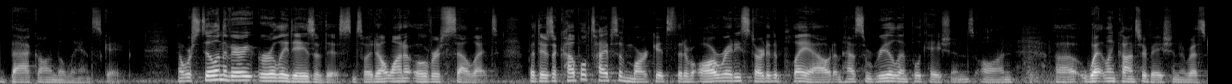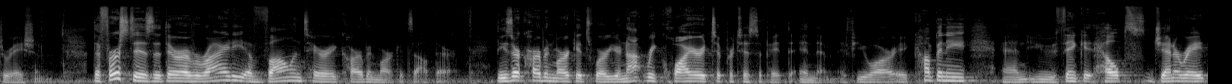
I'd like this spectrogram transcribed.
back on the landscape. Now, we're still in the very early days of this, and so I don't want to oversell it. But there's a couple types of markets that have already started to play out and have some real implications on uh, wetland conservation and restoration. The first is that there are a variety of voluntary carbon markets out there. These are carbon markets where you're not required to participate in them. If you are a company and you think it helps generate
